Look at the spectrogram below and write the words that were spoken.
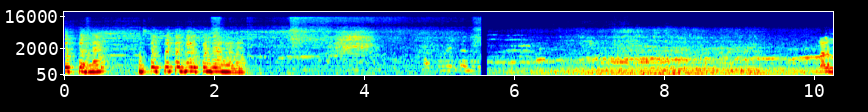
करना है स्टेप पे कभी ओपन डाउन होगा మనం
